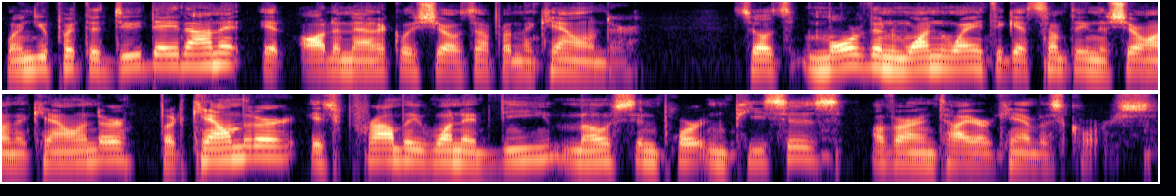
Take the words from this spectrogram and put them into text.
When you put the due date on it, it automatically shows up on the calendar. So it's more than one way to get something to show on the calendar, but calendar is probably one of the most important pieces of our entire Canvas course.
